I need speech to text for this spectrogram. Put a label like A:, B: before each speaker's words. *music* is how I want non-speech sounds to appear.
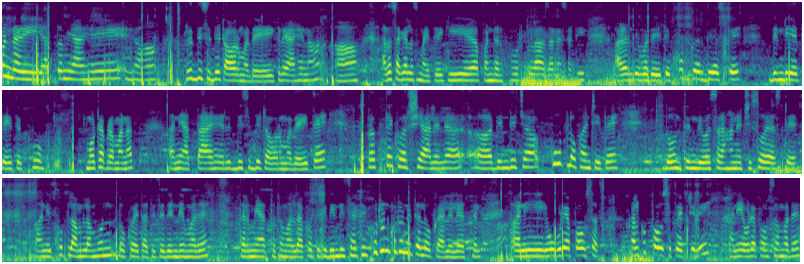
A: मंडळी आता मी आहे अ, रिद्धी सिद्धी टॉवरमध्ये. इकडे आहे ना आता सगळ्यालाच माहिती आहे की पंढरपूरला जाण्यासाठी आळंदीमध्ये इथे खूप गर्दी असते. दिंडी येते इथे खूप मोठ्या प्रमाणात. आणि आत्ता आहे रिद्धिसिद्धी टॉवरमध्ये इथे. प्रत्येक वर्षी आलेल्या दिंडीच्या खूप लोकांची इथे दोन तीन दिवस राहण्याची सोय असते. आणि खूप लांब लांबून लोक येतात इथे दिंडीमध्ये. तर मी आत्ता तुम्हाला दाखवते की दिंडीसाठी कुठून कुठून इथे लोक आलेले असतील. आणि एवढ्या पावसात काल खूप पाऊस होता ॲक्च्युली आणि एवढ्या पावसामध्ये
